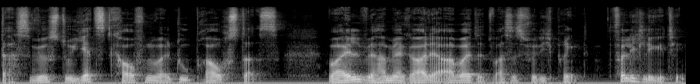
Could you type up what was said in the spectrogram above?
das wirst du jetzt kaufen, weil du brauchst das. Weil wir haben ja gerade erarbeitet, was es für dich bringt. Völlig legitim.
